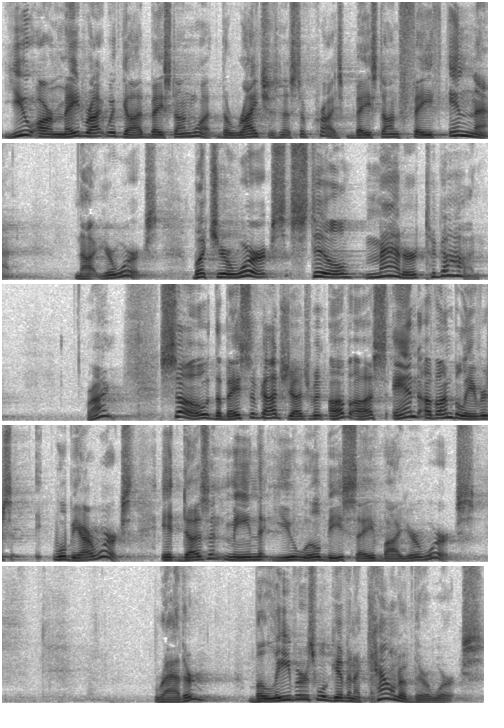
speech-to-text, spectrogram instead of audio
you are made right with God based on what? The righteousness of Christ, based on faith in that, not your works. But your works still matter to God right? So, the base of God's judgment of us and of unbelievers will be our works. It doesn't mean that you will be saved by your works. Rather, believers will give an account of their works,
